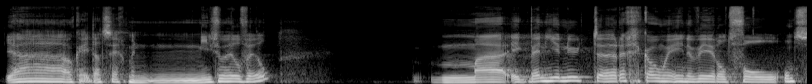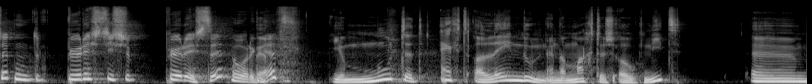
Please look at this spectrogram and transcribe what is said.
Ja, oké, dat zegt me niet zo heel veel. Maar ik ben hier nu terechtgekomen in een wereld vol ontzettend puristische puristen, hoor ik net. Je moet het echt alleen doen. En dan mag dus ook niet ehm,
